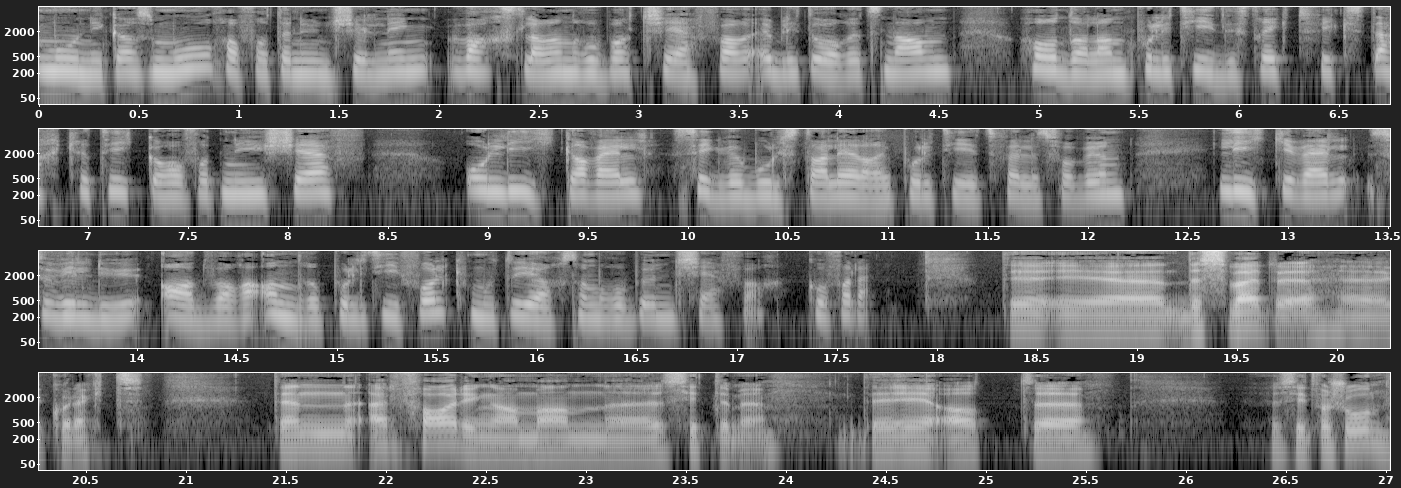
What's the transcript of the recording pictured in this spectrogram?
Monicas mor har fått en unnskyldning. Varsleren Robert Schæfer er blitt årets navn. Hordaland politidistrikt fikk sterk kritikk og har fått ny sjef. Og likevel, Sigve Bolstad, leder i Politiets Fellesforbund, likevel så vil du advare andre politifolk mot å gjøre som Robin Schæfer. Hvorfor det? Det er dessverre eh, korrekt. Den erfaringa man eh, sitter med, det er at eh, situasjon,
